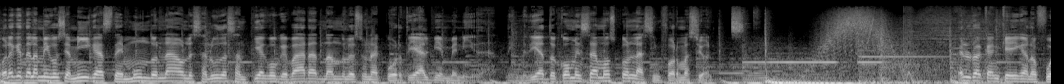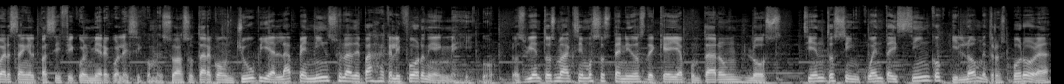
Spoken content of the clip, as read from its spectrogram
Hola, ¿qué tal amigos y amigas de Mundo Now? Les saluda Santiago Guevara dándoles una cordial bienvenida. De inmediato comenzamos con las informaciones. El huracán Key ganó fuerza en el Pacífico el miércoles y comenzó a azotar con lluvia la península de Baja California en México. Los vientos máximos sostenidos de Key apuntaron los 155 kilómetros por hora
